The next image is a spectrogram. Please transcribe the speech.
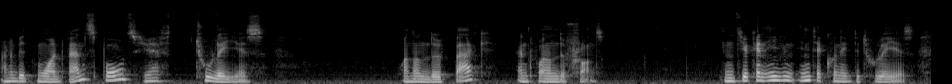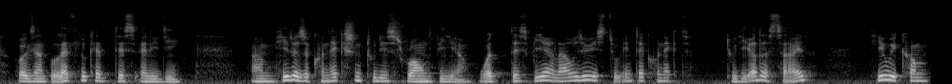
on a bit more advanced boards, you have two layers, one on the back and one on the front. And you can even interconnect the two layers. For example, let's look at this LED. Um, here there's a connection to this round via. What this via allows you is to interconnect to the other side. Here we come,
